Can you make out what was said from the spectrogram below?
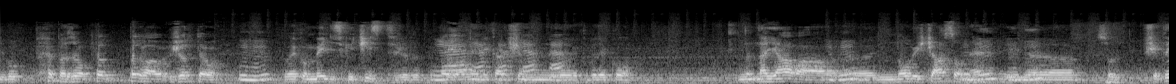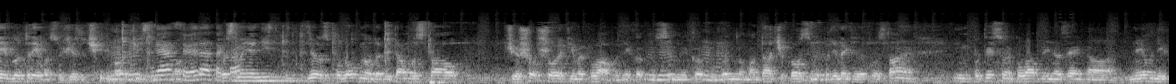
je bil pravzaprav pr prva žrtev, uh -huh. rekel, medijski čist, že Mhm. Ja, ja, ja, ja, nekakšen, ja, ja. eh, kako bi rekel, najava uh -huh. novih časov ne, uh -huh, in uh, so, še prej je bilo treba, so že začeli malo čistiti. Ja, seveda, tako. Pa se meni ni zdelo spodobno, da bi tam ostal, če je šel človek, ki me povabil, nekako uh -huh, sem nekako uh -huh. vrnil mandat, čeprav sem potem rekel, da ostane in potem so me povabili nazaj na dnevnik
